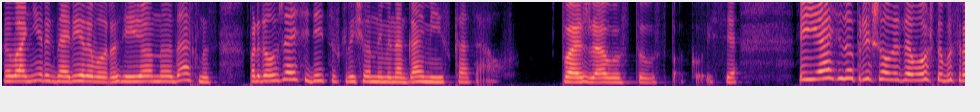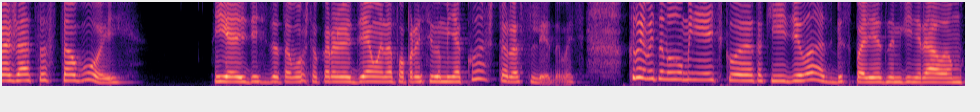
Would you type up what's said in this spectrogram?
Ванир игнорировал разъяренную Даркнесс, продолжая сидеть со скрещенными ногами и сказал. «Пожалуйста, успокойся. Я сюда пришел для того, чтобы сражаться с тобой. Я здесь из-за того, что король демонов попросил меня кое-что расследовать. Кроме того, у меня есть кое-какие дела с бесполезным генералом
